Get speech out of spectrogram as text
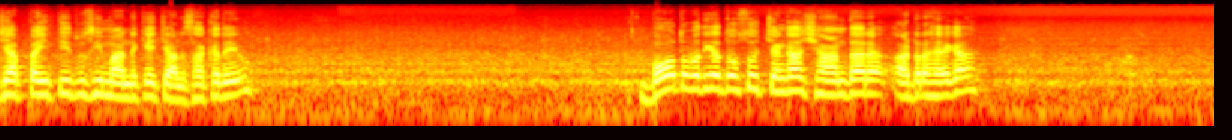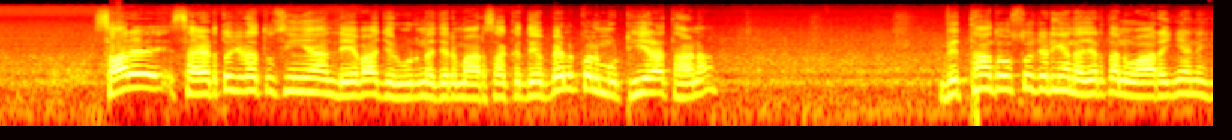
ਜਾਂ 35 ਤੁਸੀਂ ਮੰਨ ਕੇ ਚੱਲ ਸਕਦੇ ਹੋ। ਬਹੁਤ ਵਧੀਆ ਦੋਸਤੋ ਚੰਗਾ ਸ਼ਾਨਦਾਰ ਆਰਡਰ ਹੈਗਾ। ਸਾਰੇ ਸਾਈਡ ਤੋਂ ਜਿਹੜਾ ਤੁਸੀਂ ਆ ਲੇਵਾ ਜ਼ਰੂਰ ਨਜ਼ਰ ਮਾਰ ਸਕਦੇ ਹੋ। ਬਿਲਕੁਲ ਮੁੱਠੀ ਵਾਲਾ ਥਾਣਾ। ਵਿੱਥਾਂ ਦੋਸਤੋ ਜਿਹੜੀਆਂ ਨਜ਼ਰ ਤੁਹਾਨੂੰ ਆ ਰਹੀਆਂ ਨੇ,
